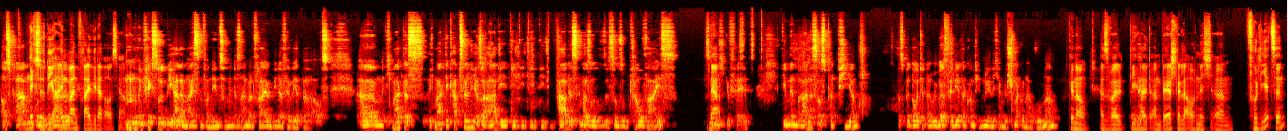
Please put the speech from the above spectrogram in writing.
ausgraben. Kriegst du und, die äh, einwandfrei wieder raus, ja. dann kriegst du die allermeisten von denen zumindest einwandfrei und wiederverwertbar raus. Ähm, ich mag das, ich mag die Kapsel nicht. Also A, die, die, die, die, die Farbe ist immer so, so, so grau-weiß, was Ja. mir nicht gefällt. Die Membran ist aus Papier. Das bedeutet, darüber verliert er kontinuierlich an Geschmack und Aroma. Genau. Also weil die halt an der Stelle auch nicht ähm, foliert sind.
